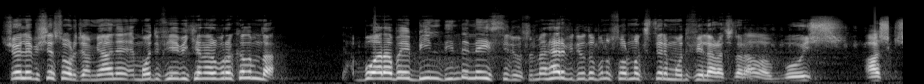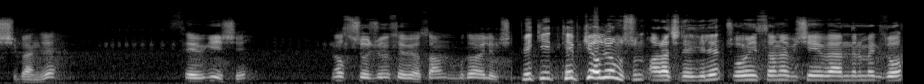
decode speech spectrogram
şöyle bir şey soracağım yani modifiye bir kenara bırakalım da ya bu arabaya bindiğinde ne hissediyorsun? Ben her videoda bunu sormak isterim modifiyeli araçlara. Valla bu iş aşk işi bence. Sevgi işi. Nasıl çocuğunu seviyorsan bu da öyle bir şey. Peki tepki alıyor musun araçla ilgili? Çoğu insana bir şey beğendirmek zor.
